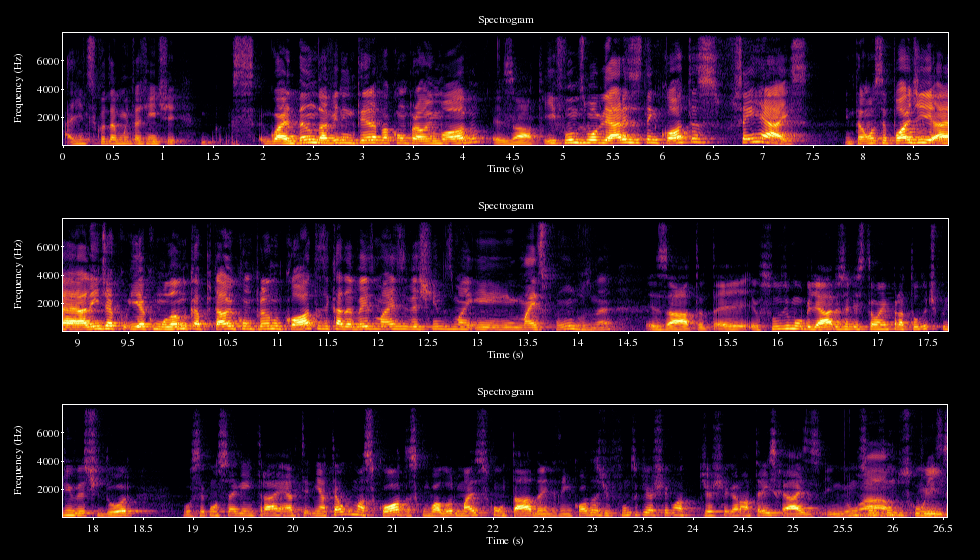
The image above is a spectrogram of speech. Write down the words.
a gente escuta muita gente guardando a vida inteira para comprar um imóvel. Exato. E fundos imobiliários têm cotas 100 reais. Então você pode, é, além de ir acumulando capital e comprando cotas e cada vez mais investindo em mais fundos, né? Exato. Os fundos imobiliários eles estão aí para todo tipo de investidor você consegue entrar em até algumas cotas com valor mais descontado ainda. Tem cotas de fundos que já, chegam a, já chegaram a 3 reais e não Uau, são fundos ruins.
